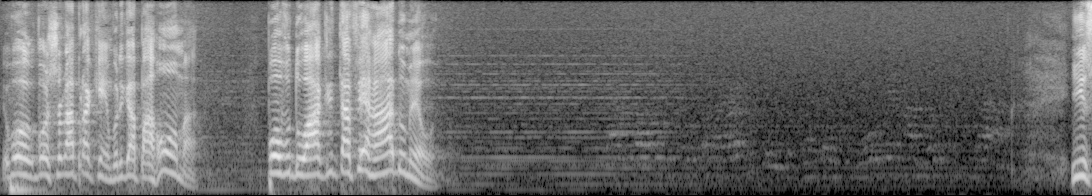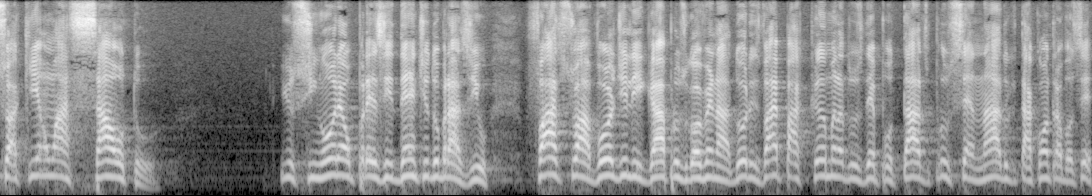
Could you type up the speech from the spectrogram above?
Eu vou, vou chorar para quem? Vou ligar para Roma? O povo do Acre tá ferrado, meu. Isso aqui é um assalto e o senhor é o presidente do Brasil. Faça o favor de ligar para os governadores, vai para a Câmara dos Deputados, para o Senado que está contra você.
